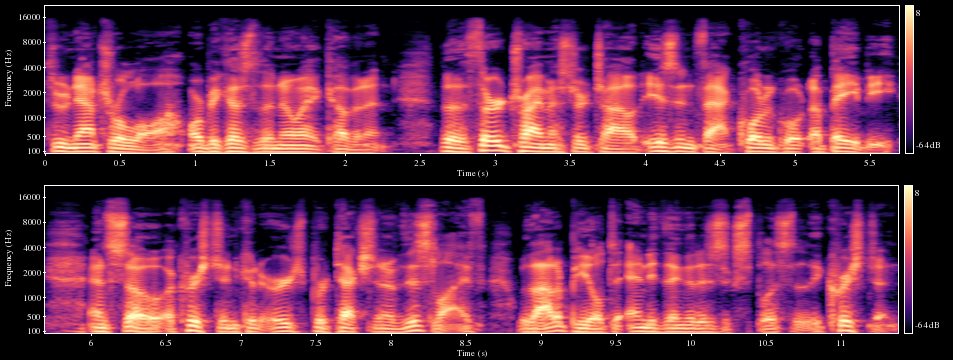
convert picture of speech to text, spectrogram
through natural law or because of the Noahic covenant, that a third trimester child is in fact, quote unquote, a baby, and so a Christian could urge protection of this life without appeal to anything that is explicitly Christian.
